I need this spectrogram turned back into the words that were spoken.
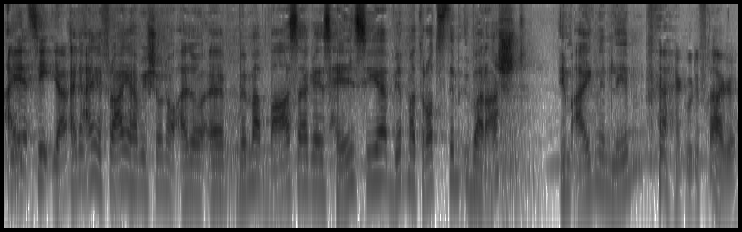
eine, erzähl- ja, eine, eine Frage habe ich schon noch. Also, äh, wenn man Wahrsager ist, Hellseher, wird man trotzdem überrascht im eigenen Leben? Gute Frage.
